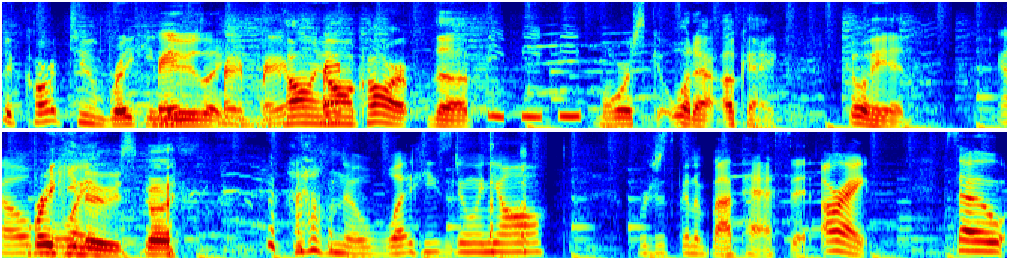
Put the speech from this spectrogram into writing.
the cartoon breaking Beep, news, like beep, beep, calling beep. all carp. The beep beep beep. Morse. co- Whatever. Okay, go ahead. Oh, breaking boy. news. Go. ahead. I don't know what he's doing, y'all. We're just gonna bypass it. All right. So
